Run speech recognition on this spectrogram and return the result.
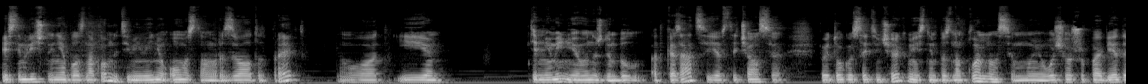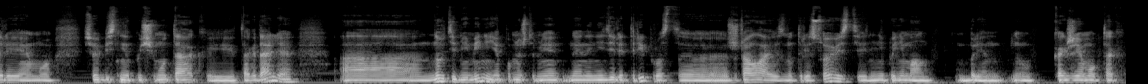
я с ним лично не был знаком, но тем не менее он в основном развивал этот проект. Вот, и тем не менее, я вынужден был отказаться. Я встречался по итогу с этим человеком, я с ним познакомился, мы очень хорошо пообедали, я ему все объяснил, почему так и так далее. А, но, тем не менее, я помню, что мне, наверное, недели три просто жрала изнутри совести, не понимал, блин, ну, как же я мог так,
